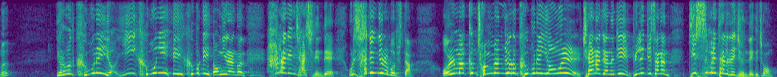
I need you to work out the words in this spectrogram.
어? 여러분 그분의 여, 이 그분이 그분의 영이라는 건 하나님 자신인데 우리 사도행전을 봅시다. 얼마큼 전면적으로 그분의 영을 제한하지 않는지 빌립지사는 디스멘탈레이션인데 그렇죠?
